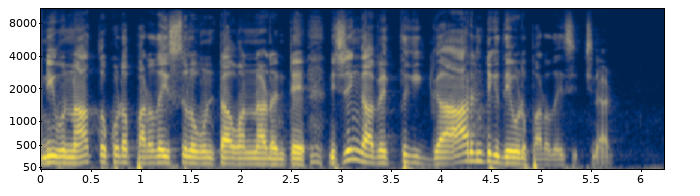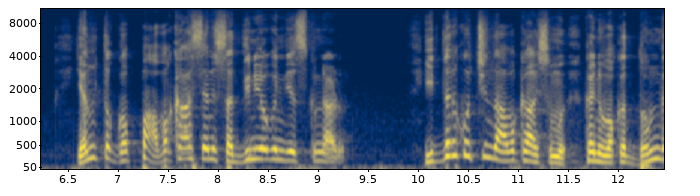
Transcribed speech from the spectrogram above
నీవు నాతో కూడా పరదైసులో ఉంటావు అన్నాడంటే నిజంగా ఆ వ్యక్తికి గ్యారంటీకి దేవుడు పరదైసు ఇచ్చినాడు ఎంత గొప్ప అవకాశాన్ని సద్వినియోగం చేసుకున్నాడు. ఇద్దరికి వచ్చింది అవకాశము కానీ ఒక దొంగ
